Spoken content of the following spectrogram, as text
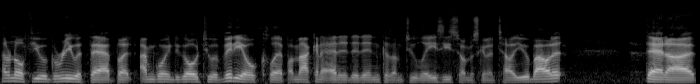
I don't know if you agree with that, but I'm going to go to a video clip. I'm not going to edit it in because I'm too lazy, so I'm just going to tell you about it that uh,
